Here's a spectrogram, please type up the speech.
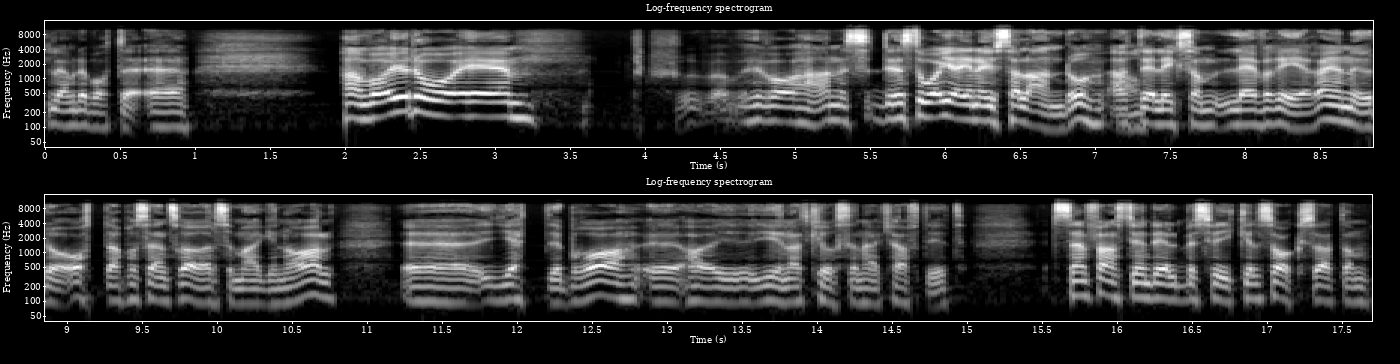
glömde bort det. Eh, han var ju då eh, hur var han? Den stora grejen är ju Zalando. Ja. Att det liksom levererar ju nu då 8% rörelsemarginal. Eh, jättebra, eh, har gynnat kursen här kraftigt. Sen fanns det en del besvikelse också att, de,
